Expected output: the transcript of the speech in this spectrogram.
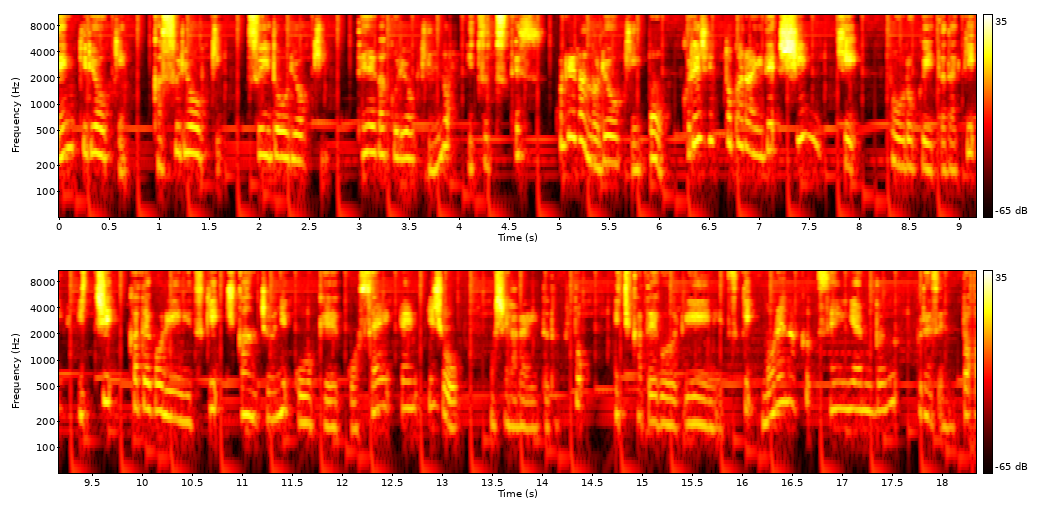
電気料金、ガス料金、水道料金、定額料金の5つです。これらの料金をクレジット払いで新規登録いただき、1カテゴリーにつき期間中に合計5000円以上お支払いいただくと、1カテゴリーにつき漏れなく1000円分プレゼント。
